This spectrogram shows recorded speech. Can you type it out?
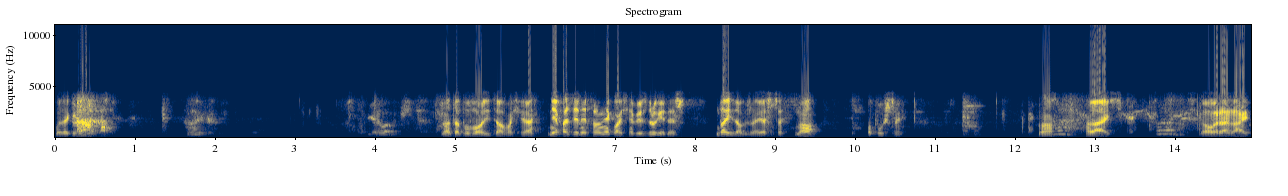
Bo takie... Tak. No to powoli cofa się. Nie patrz z jednej strony, nie kładź, nie bierz z drugiej też. Daj dobrze, jeszcze. No. Opuszczaj. No, lajcik. Dobra, lajk.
